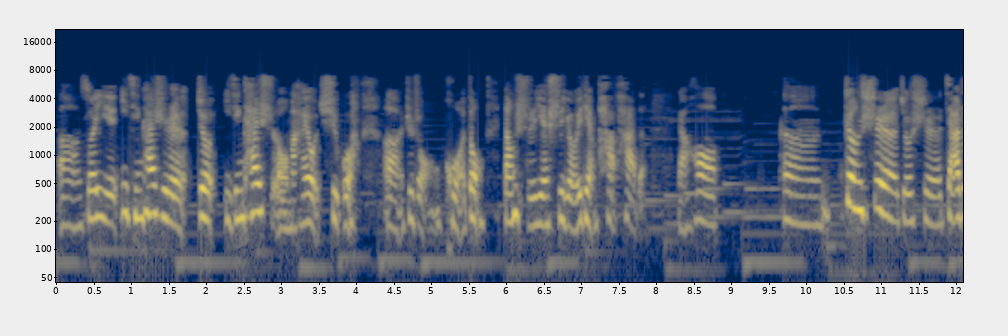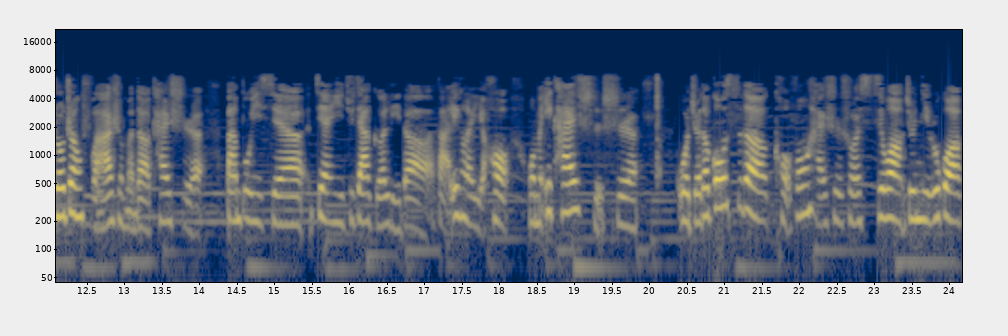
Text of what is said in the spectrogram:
嗯、所以疫情开始就已经开始了，我们还有去过呃这种活动，当时也是有一点怕怕的。然后，嗯，正式就是加州政府啊什么的开始。颁布一些建议居家隔离的法令了以后，我们一开始是，我觉得公司的口风还是说希望，就你如果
